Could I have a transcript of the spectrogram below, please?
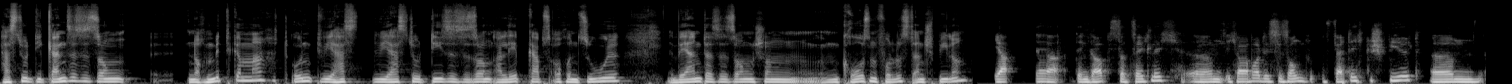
Hast du die ganze Saison noch mitgemacht und wie hast, wie hast du diese Saison erlebt? Gab es auch in Suhl während der Saison schon einen großen Verlust an Spielern? Ja, den gab es tatsächlich. Ähm, ich habe die Saison fertig gespielt. Ähm,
